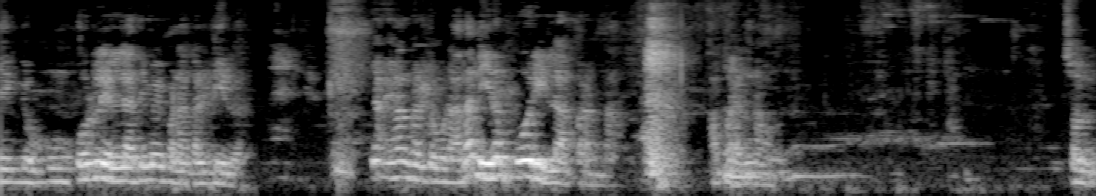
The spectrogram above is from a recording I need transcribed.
இங்கே பொருள் எல்லாத்தையுமே இப்போ நான் கழட்டிடுவேன் ஏன் கட்டக்கூடாது அதான் நீ தான் இல்லை. அப்புறம் என்ன? அப்புறம் என்ன சொல்லு.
